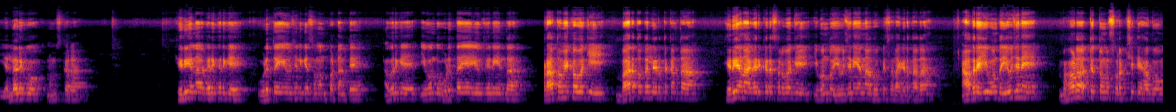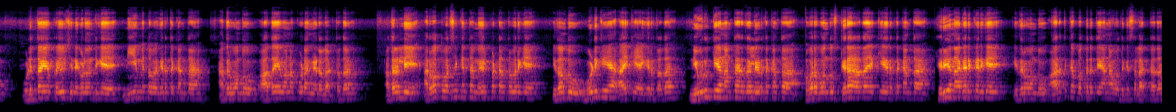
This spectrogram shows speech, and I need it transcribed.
ಎಲ್ಲರಿಗೂ ನಮಸ್ಕಾರ. ಹಿರಿಯ ನಾಗರಿಕರಿಗೆ ಉಳಿತಾಯ ಯೋಜನೆಗೆ ಸಂಬಂಧಪಟ್ಟಂತೆ ಅವರಿಗೆ ಈ ಒಂದು ಉಳಿತಾಯ ಯೋಜನೆಯಿಂದ ಪ್ರಾಥಮಿಕವಾಗಿ ಭಾರತದಲ್ಲಿರತಕ್ಕಂಥ ಹಿರಿಯ ನಾಗರಿಕರ ಸಲುವಾಗಿ ಈ ಒಂದು ಯೋಜನೆಯನ್ನು ರೂಪಿಸಲಾಗಿರ್ತದೆ. ಆದರೆ ಈ ಒಂದು ಯೋಜನೆ ಬಹಳ ಅತ್ಯುತ್ತಮ ಸುರಕ್ಷತೆ ಹಾಗೂ ಉಳಿತಾಯ ಪ್ರಯೋಜನಗಳೊಂದಿಗೆ ನಿಯಮಿತವಾಗಿರತಕ್ಕಂಥ ಅದರ ಒಂದು ಆದಾಯವನ್ನು ಕೂಡ ನೀಡಲಾಗ್ತದ. ಅದರಲ್ಲಿ ಅರವತ್ತು ವರ್ಷಕ್ಕಿಂತ ಮೇಲ್ಪಟ್ಟಂತವರಿಗೆ ಇದೊಂದು ಹೂಡಿಕೆಯ ಆಯ್ಕೆಯಾಗಿರ್ತದ ನಿವೃತ್ತಿಯ ನಂತರದಲ್ಲಿ ಇರತಕ್ಕಂತ ಅವರ ಒಂದು ಸ್ಥಿರ ಆದಾಯಕ್ಕೆ ಇರತಕ್ಕಂತ ಹಿರಿಯ ನಾಗರಿಕರಿಗೆ ಇದರ ಒಂದು ಆರ್ಥಿಕ ಭದ್ರತೆಯನ್ನು ಒದಗಿಸಲಾಗ್ತದ.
